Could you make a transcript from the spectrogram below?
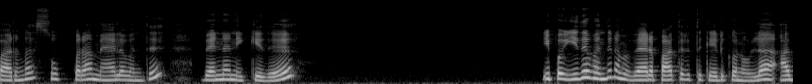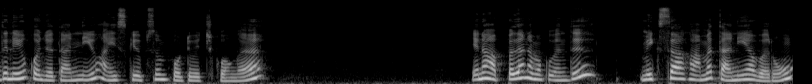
பாருங்கள் சூப்பராக மேலே வந்து வெண்ணெய் நிற்கிது இப்போ இதை வந்து நம்ம வேறு பாத்திரத்துக்கு எடுக்கணும்ல அதுலேயும் கொஞ்சம் தண்ணியும் ஐஸ் க்யூப்ஸும் போட்டு வச்சுக்கோங்க. ஏன்னா அப்போ தான் நமக்கு வந்து மிக்ஸ் ஆகாமல் தனியாக வரும்.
